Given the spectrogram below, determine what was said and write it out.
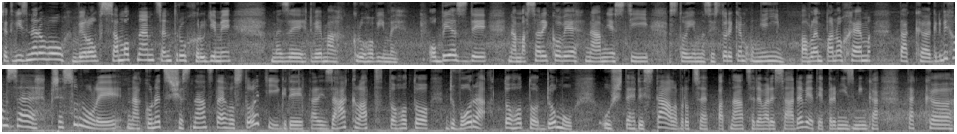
před Víznerovou vilou v samotném centru Chrudimi mezi dvěma kruhovými objezdy na Masarykově náměstí. Stojím s historikem umění Pavlem Panochem. Tak kdybychom se přesunuli na konec 16. století, kdy tady základ tohoto dvora, tohoto domu už tehdy stál v roce 1599, je první zmínka, tak eh,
